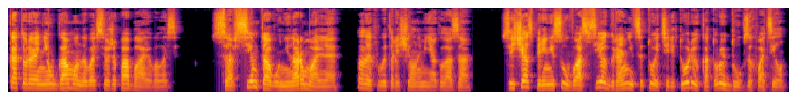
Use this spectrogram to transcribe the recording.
которая неугомонного все же побаивалась. «Совсем того ненормальная», – Лев вытаращил на меня глаза. Сейчас перенесу вас всех границы той территории, которую дух захватил.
